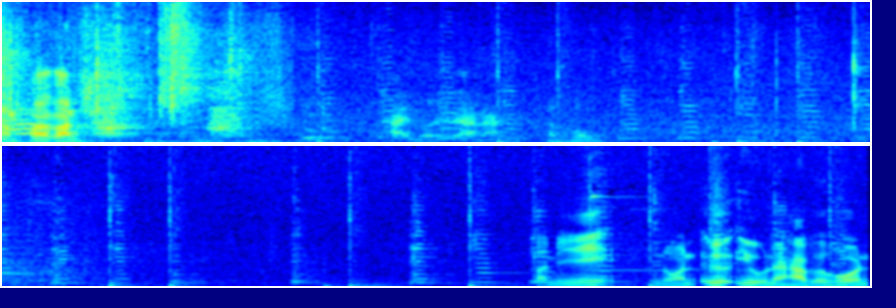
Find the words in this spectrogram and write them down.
น้ำพลอยก่อน ดูถ่ายหน่อยให้ได้นะ ครับผม ตอนนี้นวลอึอยู่นะครับทุกคน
